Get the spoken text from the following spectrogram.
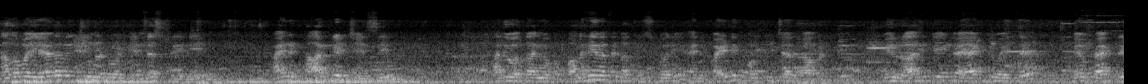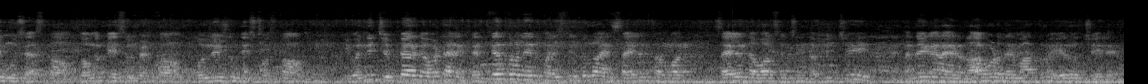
నలభై ఏళ్ళ నుంచి ఉన్నటువంటి ఇండస్ట్రీని ఆయన టార్గెట్ చేసి అది ఒక- దాన్ని ఒక బలహీనతగా చూసుకొని ఆయన బయటికి పంపించారు కాబట్టి మీరు రాజకీయంగా యాక్టివ్ అయితే మేము ఫ్యాక్టరీ మూసేస్తాం దొంగ కేసులు పెడతాం పొల్యూషన్ తీసుకొస్తాం. ఇవన్నీ చెప్పారు కాబట్టి ఆయన గత్యంతరం లేని పరిస్థితుల్లో ఆయన సైలెంట్ అవ్వాలి సైలెంట్ అవ్వాల్సి వచ్చింది తప్పించి అంతేగాని ఆయన రాకూడదని మాత్రం ఏదో చేయలేదు.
